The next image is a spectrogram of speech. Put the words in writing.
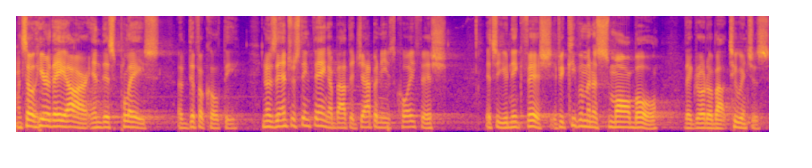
And so here they are in this place of difficulty. You know, there's an interesting thing about the Japanese koi fish. It's a unique fish. If you keep them in a small bowl, they grow to about two inches.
